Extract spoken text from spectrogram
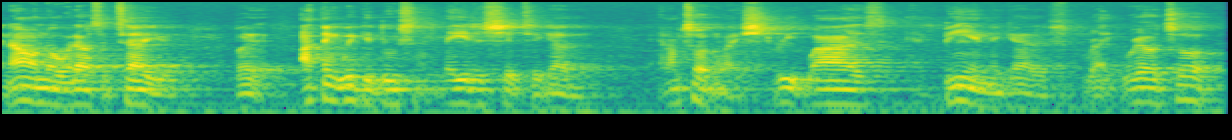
And I don't know what else to tell you. But I think we could do some major shit together. And I'm talking like streetwise and being together. Like, real talk.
